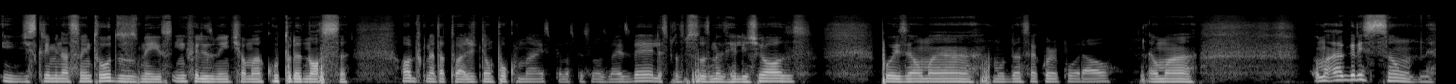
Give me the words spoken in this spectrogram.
e discriminação em todos os meios. Infelizmente é uma cultura nossa. Óbvio que na tatuagem tem um pouco mais pelas pessoas mais velhas, pelas pessoas mais religiosas, pois é uma mudança corporal, é uma uma agressão, né,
